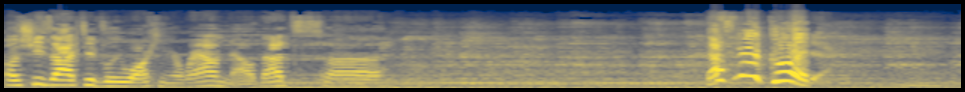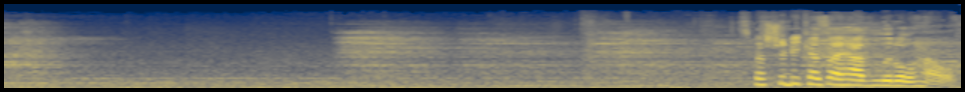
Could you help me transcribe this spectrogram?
Oh, she's actively walking around now. That's, uh... That's not good! Especially because I have little health.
